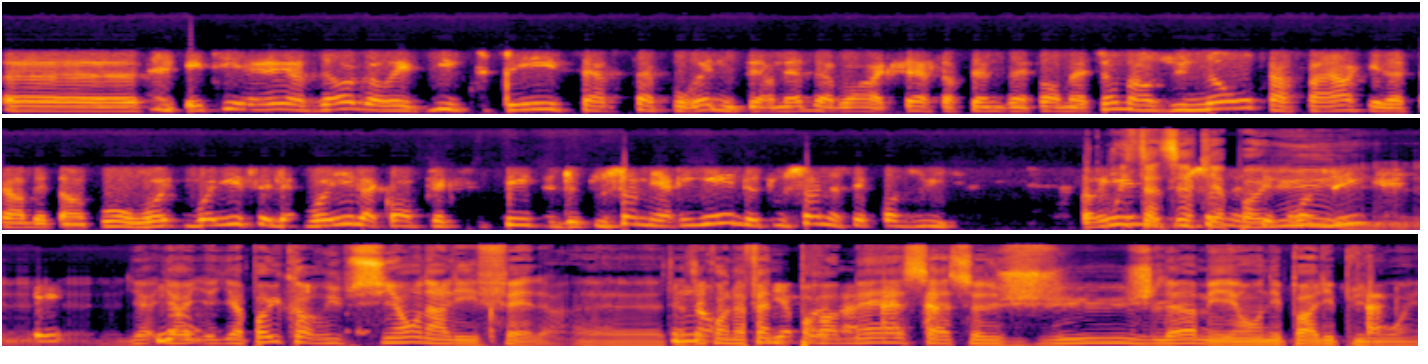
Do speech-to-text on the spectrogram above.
et Thierry Herzog aurait dit, écoutez, ça, pourrait nous permettre d'avoir accès à certaines informations dans une autre affaire qui est l'affaire voyez, vous voyez la complexité de tout ça, mais rien de tout ça ne s'est produit oui, c'est-à-dire qu'il n'y a pas eu. Il n'y a, pas eu corruption dans les faits. Euh, c'est-à-dire qu'on a fait une promesse à, ce juge-là, mais on n'est pas allé plus loin.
